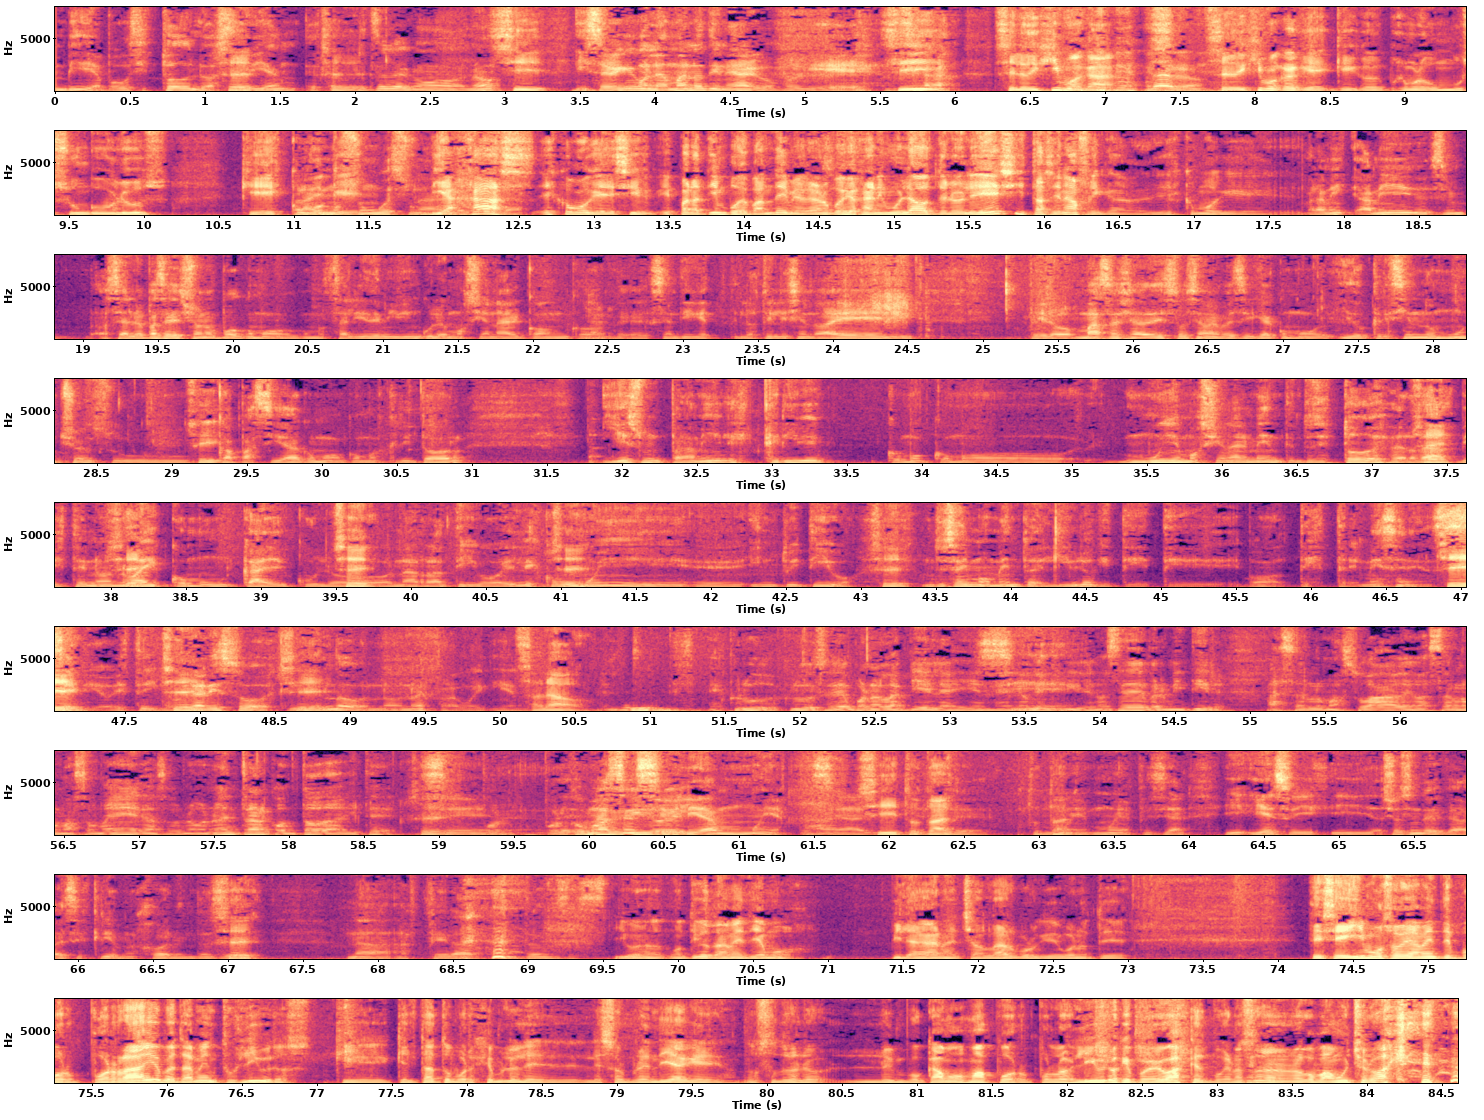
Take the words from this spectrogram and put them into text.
Envidia, porque si todo lo hace Sí, bien, sí. como, ¿no? Sí, Y se ve que con la mano tiene algo, porque. sí, o sea, se lo dijimos acá. Claro. Se lo dijimos acá que, que, por ejemplo, con Musungu Blues, que es como que Musungu es una viajás, locura. es como que si es para tiempos de pandemia, que ahora no puedes viajar a ningún lado, te lo lees y estás en África. Es como que. Para mí, a mí, sí, o sea, lo que pasa es que yo no puedo como, como salir de mi vínculo emocional con, con eh, sentir que lo estoy leyendo a él. y- pero más allá de eso, o sea, me parece que ha como ido creciendo mucho en su Sí. capacidad como, como escritor. Y es un, para mí él escribe como, como muy emocionalmente. Entonces todo es verdad, Sí, ¿viste? No, sí. no hay como un cálculo narrativo. Él es como muy eh, intuitivo. Entonces hay momentos del libro que te, te, vos, te estremecen en Sí, serio, ¿viste? Y sí, lograr eso escribiendo no, no es para cualquiera. salado. Es crudo, es crudo, se debe poner la piel ahí en, en lo que escribe, no se debe permitir hacerlo más suave o hacerlo más o menos, o no, no entrar con toda, ¿viste? Sí. Por- por Es cómo una él. sensibilidad muy especial. Sí, total, total. Muy, muy especial. Y, y eso, y, y yo siento que cada vez escribe mejor, entonces, Sí. nada, a esperar. Entonces, Y bueno, contigo también teníamos pila de ganas de charlar porque, bueno, te, te seguimos obviamente por, por radio, pero también tus libros. Que, que el Tato, por ejemplo, le, le sorprendía que nosotros lo, lo invocamos más por, por los libros que por el básquet, porque a nosotros no nos copa mucho el básquet.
